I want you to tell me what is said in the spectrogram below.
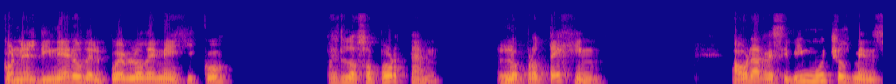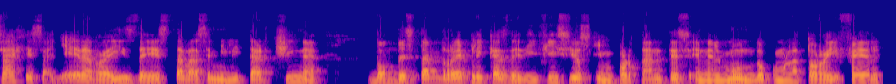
con el dinero del pueblo de México, pues lo soportan, lo protegen. Ahora recibí muchos mensajes ayer a raíz de esta base militar china, donde están réplicas de edificios importantes en el mundo, como la Torre Eiffel,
